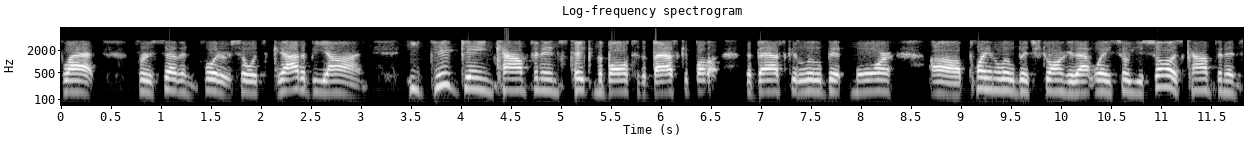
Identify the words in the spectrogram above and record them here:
flat for a seven footer, so it's got to be on. He did gain confidence, taking the ball to the basketball, the basket a little bit more, uh, playing a little bit stronger that way. So you saw his confidence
